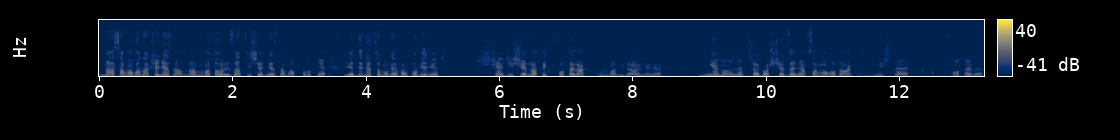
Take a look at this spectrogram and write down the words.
na samochodach się nie znam, na motoryzacji się nie znam absolutnie. Jedyne co mogę wam powiedzieć, siedzi się na tych fotelach kurwa idealnie, nie? Nie ma lepszego siedzenia w samochodach niż te fotele.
